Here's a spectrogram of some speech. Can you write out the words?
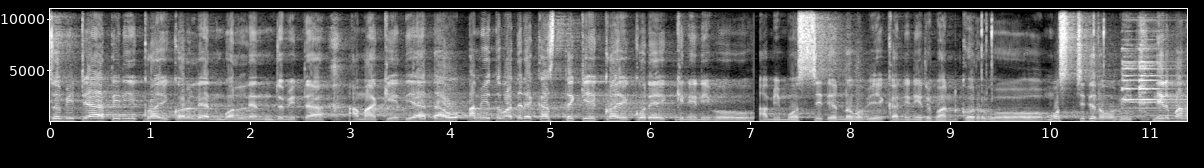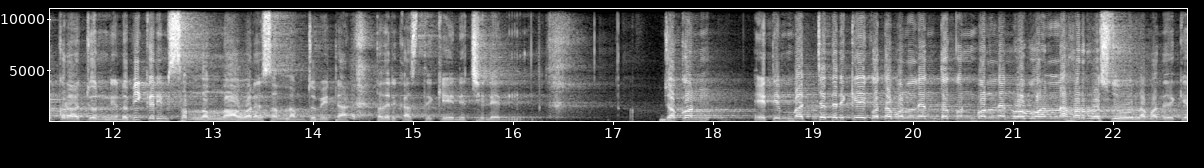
জমিটা তিনি ক্রয় করলেন, বললেন, জমিটা আমাকে দিয়া দাও, আমি তোমাদের কাছ থেকে ক্রয় করে কিনে নিব। আমি মসজিদের নবী এখানে নির্মাণ করব। মসজিদে নবী নির্মাণ করার জন্য নবী করিম আলাইহি সাল্লাম জমিটা তাদের কাছ থেকে এনেছিলেন। যখন এতিম বাচ্চাদেরকে কথা বললেন, তখন বললেন, ওগো আল্লাহর রসুল, আমাদেরকে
